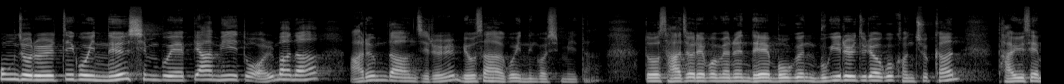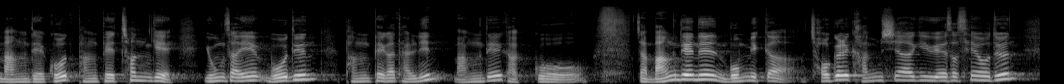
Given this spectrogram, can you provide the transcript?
홍조를 띠고 있는 신부의 뺨이 또 얼마나 아름다운지를 묘사하고 있는 것입니다. 또 4절에 보면은 내 목은 무기를 두려고 건축한 다윗의 망대 곧 방패 천개 용사의 모든 방패가 달린 망대 같고 자 망대는 뭡니까 적을 감시하기 위해서 세워둔 어,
